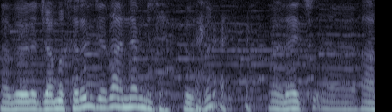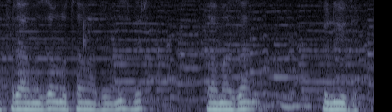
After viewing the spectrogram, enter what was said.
Tabii öyle camı kırınca da annem bize kızdı. Öyle hiç e, hatıramızda unutamadığımız bir Ramazan günüydü.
